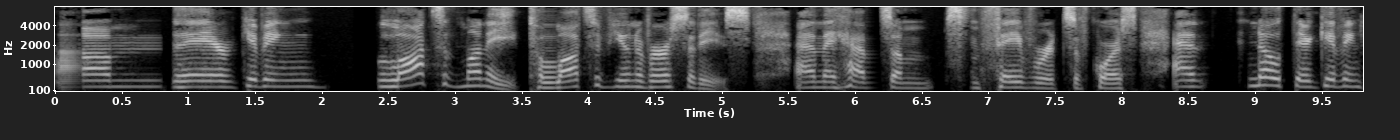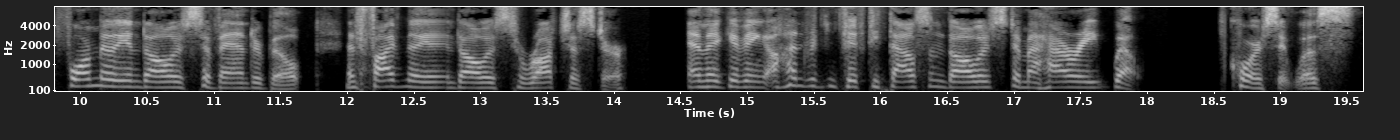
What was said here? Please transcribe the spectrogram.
Um, they're giving lots of money to lots of universities and they have some some favorites of course and note they're giving $4 million to Vanderbilt and $5 million to Rochester and they're giving $150,000 to Meharry well of course it was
